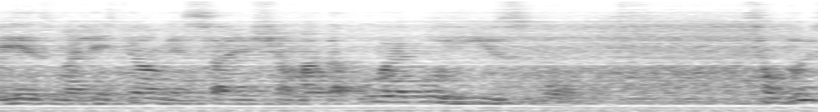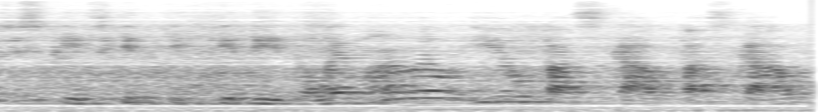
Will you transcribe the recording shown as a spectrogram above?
mesmo, a gente tem uma mensagem chamada O Egoísmo. São dois espíritos que, que, que ditam, o Emmanuel e o Pascal. Pascal,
